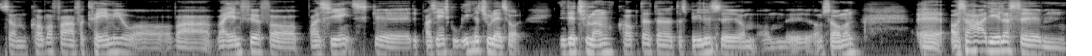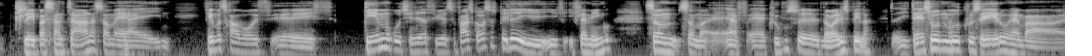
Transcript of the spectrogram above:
som kommer fra, fra Cremio og, og var, var anført for brasiliansk, øh, det brasilianske U21-landshold. Det der Toulon Cup, der, der, der spilles øh, om, om, øh, om sommeren. Øh, og så har de ellers øh, Kleber Santana, som er en 35-årig øh, gennemrutineret fyr, som faktisk også har spillet i, i, i Flamengo, som, som er, er klubbens øh, nøglespiller. Da jeg så den mod Cruzeiro, han, var,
